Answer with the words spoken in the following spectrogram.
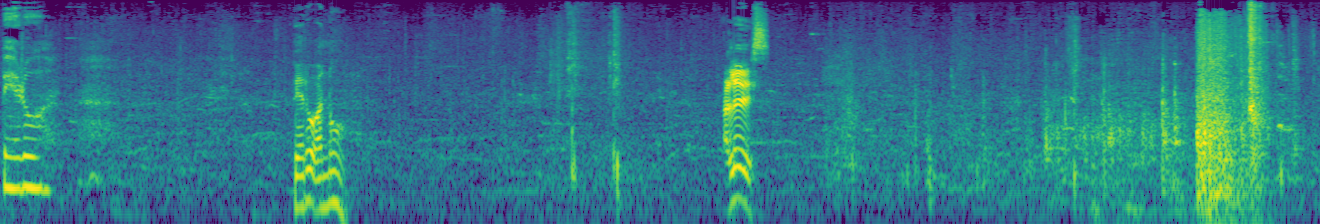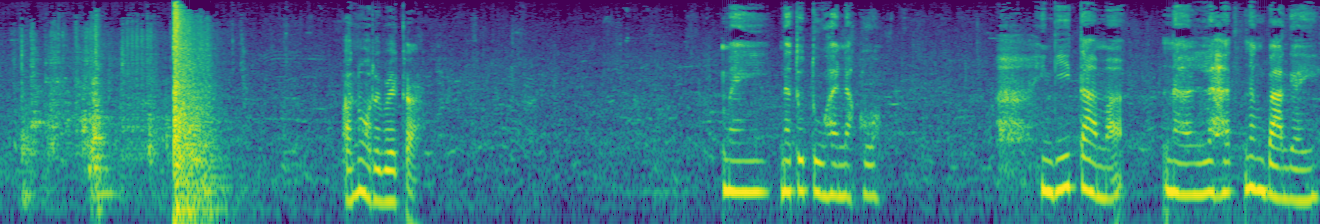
Pero Pero ano? Alis! Ano, Rebecca? May natutuhan ako. Hindi tama na lahat ng bagay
